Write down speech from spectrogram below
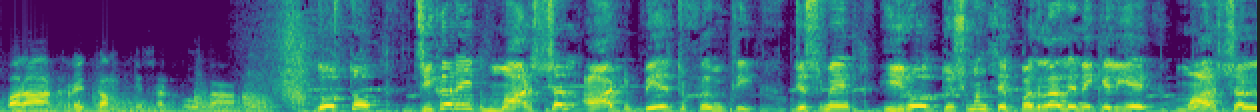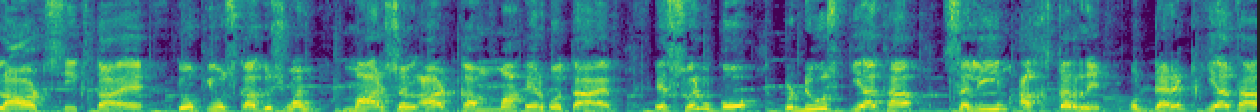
और आखिरी कंपटीशन होगा। दोस्तों, जिगर एक मार्शल आर्ट बेस्ड फ़िल्म थी, जिसमें हीरो दुश्मन से बदला लेने के लिए मार्शल आर्ट सीखता है, क्योंकि उसका दुश्मन मार्शल आर्ट का माहिर होता है। इस फ़िल्म को प्रोड्यूस किया था सलीम अख्तर ने और डायरेक्ट किया था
